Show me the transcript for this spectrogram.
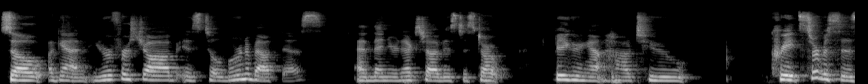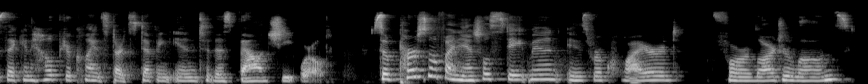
So again, your first job is to learn about this. And then your next job is to start figuring out how to create services that can help your clients start stepping into this balance sheet world. So personal financial statement is required for larger loans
